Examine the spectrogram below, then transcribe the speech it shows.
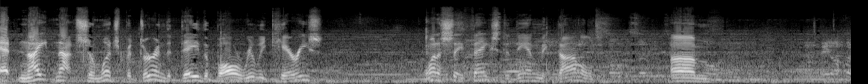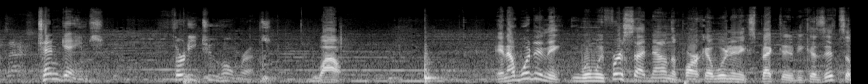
at night, not so much, but during the day, the ball really carries. I want to say thanks to Dan McDonald. Um, 10 games, 32 home runs. Wow. And I wouldn't when we first sat down in the park, I wouldn't expect it because it's a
